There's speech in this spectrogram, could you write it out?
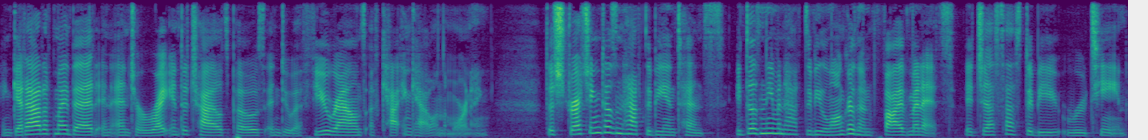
and get out of my bed and enter right into child's pose and do a few rounds of cat and cow in the morning. The stretching doesn't have to be intense. It doesn't even have to be longer than five minutes. It just has to be routine.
